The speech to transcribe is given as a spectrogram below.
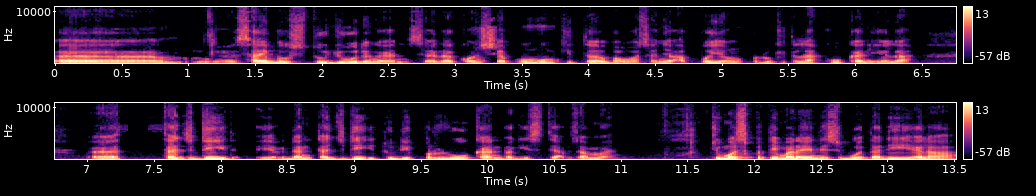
uh, saya bersetuju dengan secara konsep umum kita bahawasanya apa yang perlu kita lakukan ialah uh, tajdid dan tajdid itu diperlukan bagi setiap zaman. Cuma seperti mana yang disebut tadi ialah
